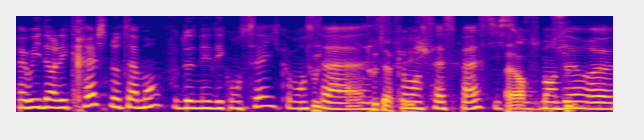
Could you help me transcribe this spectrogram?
Ah oui, dans les crèches notamment, vous donnez des conseils Comment, ça, comment ça se passe Ils sont demandeurs euh,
